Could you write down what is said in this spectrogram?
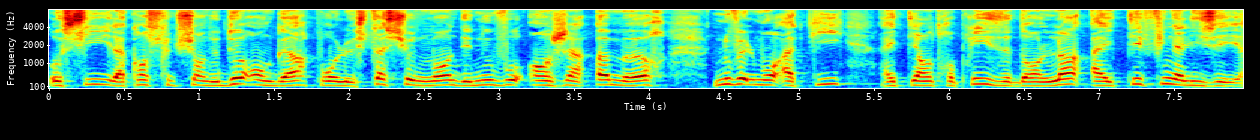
Aussi, la construction de deux hangars pour le stationnement des nouveaux engins Hummer nouvellement acquis a été entreprise dont l'un a été finalisé.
